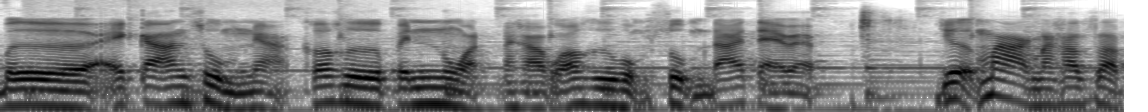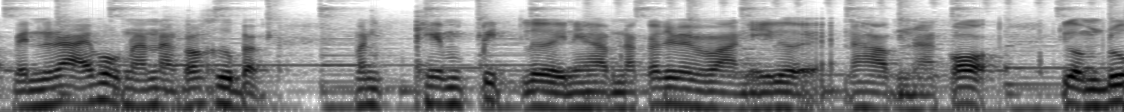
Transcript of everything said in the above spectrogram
เบอร์ไอการสุ่มเนี่ยก็คือเป็นหนวดนะครับ ก็คือผมสุ่มได้แต่แบบเยอะมากนะครับสำหรับเป็นได้พวกนั้นนะก็คือแบบมันเค็มปิดเลยนะครับนะก็จะเป็นประมาณนี้เลยนะครับนะก็เดี๋ยวผมดู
